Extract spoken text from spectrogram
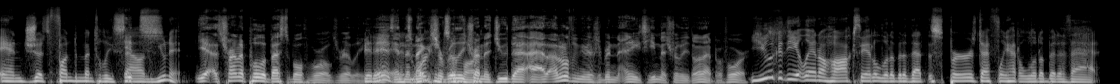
and just fundamentally sound It's- unit. Yeah, it's trying to pull the best of both worlds, really. It is, and, and the Nuggets are really far. trying to do that. I I don't think there's been any team that's really done that before. You look at the Atlanta Hawks; they had a little bit of that. The Spurs definitely had a little bit of that,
